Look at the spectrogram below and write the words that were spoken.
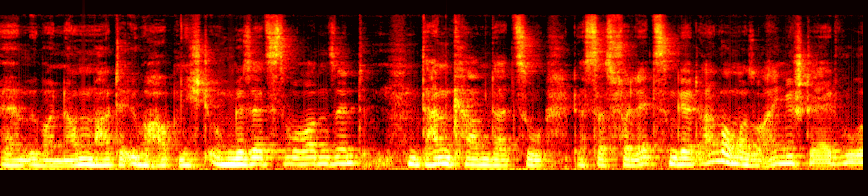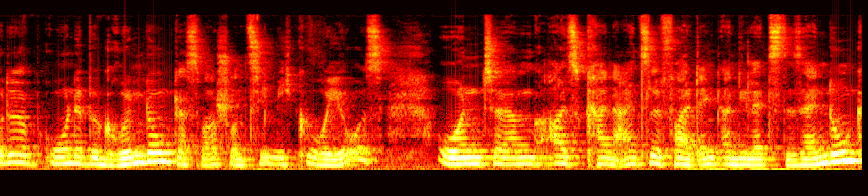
äh, übernommen hatte, überhaupt nicht umgesetzt worden sind. Dann kam dazu, dass das Verletzengeld einfach mal so eingestellt wurde, ohne Begründung. Das war schon ziemlich kurios. Und ähm, also kein Einzelfall, denkt an die letzte Sendung.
